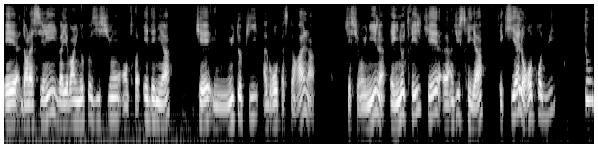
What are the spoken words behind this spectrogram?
Et dans la série, il va y avoir une opposition entre Edenia, qui est une utopie agro-pastorale, qui est sur une île, et une autre île qui est euh, Industria, et qui, elle, reproduit tous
